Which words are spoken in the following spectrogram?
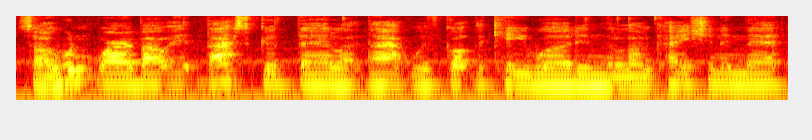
So I wouldn't worry about it. That's good there like that. We've got the keyword in the location in there.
